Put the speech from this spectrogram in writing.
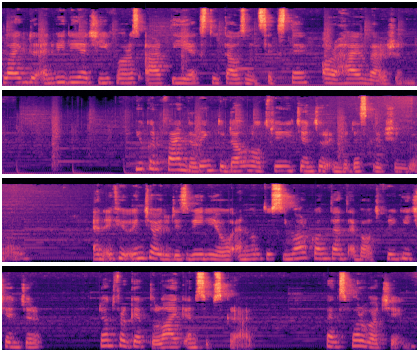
like the NVIDIA GeForce RTX 2060 or higher version. You can find the link to download 3D Changer in the description below. And if you enjoyed this video and want to see more content about 3D Changer, don't forget to like and subscribe. Thanks for watching.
